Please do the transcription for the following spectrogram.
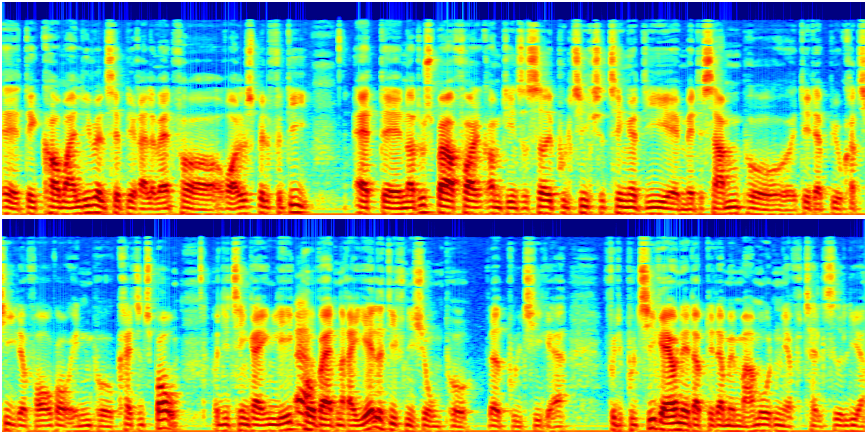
Øh, det kommer alligevel til at blive relevant for rollespil, fordi at øh, når du spørger folk, om de er interesseret i politik, så tænker de øh, med det samme på det der byråkrati, der foregår inde på Christiansborg, og de tænker egentlig ikke ja. på, hvad den reelle definition på, hvad politik er. Fordi politik er jo netop det der med mammuten, jeg fortalte tidligere.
